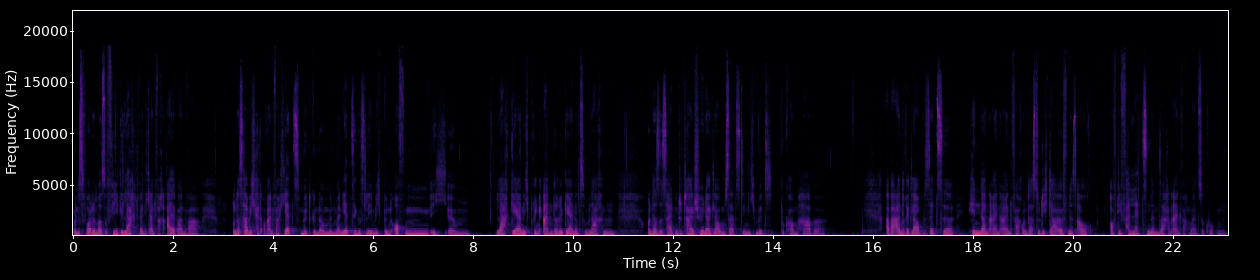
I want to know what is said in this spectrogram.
Und es wurde immer so viel gelacht, wenn ich einfach albern war. Und das habe ich halt auch einfach jetzt mitgenommen in mein jetziges Leben. Ich bin offen, ich ähm, lache gerne, ich bringe andere gerne zum Lachen. Und das ist halt ein total schöner Glaubenssatz, den ich mitbekommen habe. Aber andere Glaubenssätze hindern einen einfach und dass du dich da öffnest, auch auf die verletzenden Sachen einfach mal zu gucken.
